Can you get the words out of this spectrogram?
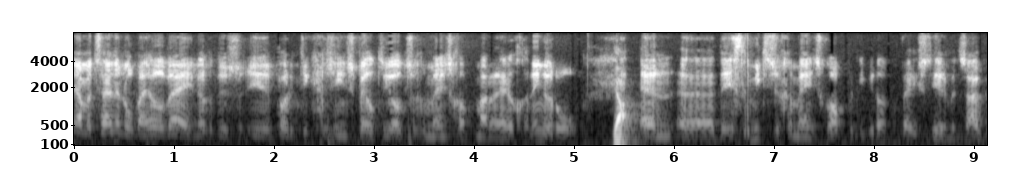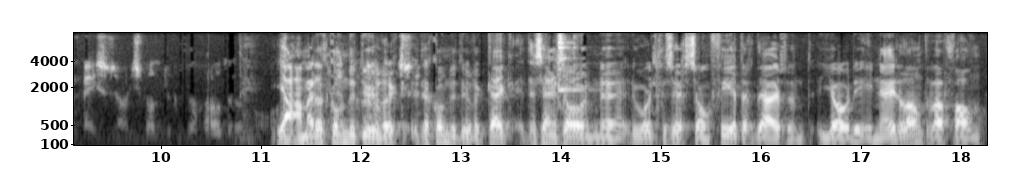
Ja, maar het zijn er nog maar heel weinig. Dus politiek gezien speelt de Joodse gemeenschap maar een heel geringe rol. Ja, En eh, de islamitische gemeenschap, die we dan feliciteren met suikerfeest en zo, die speelt natuurlijk een veel grotere rol. ja maar dat komt natuurlijk. Dat komt natuurlijk kijk, er zijn zo'n, eh, er wordt gezegd zo'n 40.000 Joden in Nederland, waarvan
